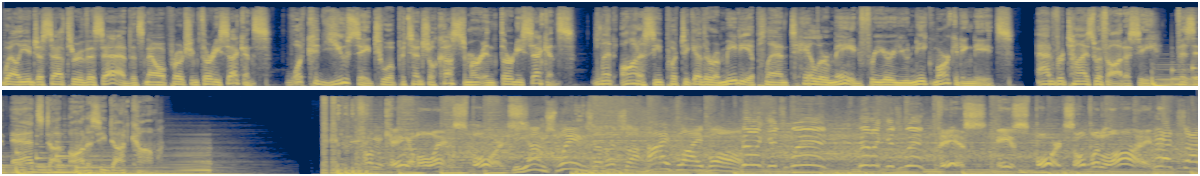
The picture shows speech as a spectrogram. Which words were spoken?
Well, you just sat through this ad that's now approaching 30 seconds. What could you say to a potential customer in 30 seconds? Let Odyssey put together a media plan tailor made for your unique marketing needs. Advertise with Odyssey. Visit ads.odyssey.com. From KMOX Sports. The young swings and lifts a high fly ball. Billikens win! Billikens win! This is Sports Open Line. It's a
